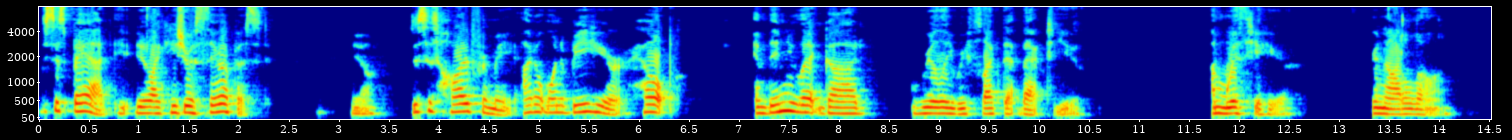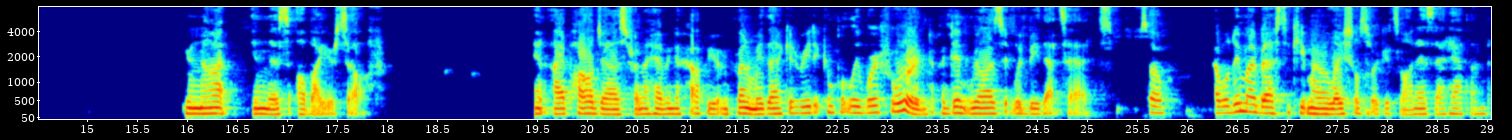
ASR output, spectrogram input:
this is bad. You're like he's your therapist. You know, this is hard for me. I don't want to be here. Help. And then you let God really reflect that back to you. I'm with you here. You're not alone. You're not in this all by yourself. And I apologize for not having a copy in front of me that I could read it completely word for word. I didn't realize it would be that sad. So I will do my best to keep my relational circuits on as that happened.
